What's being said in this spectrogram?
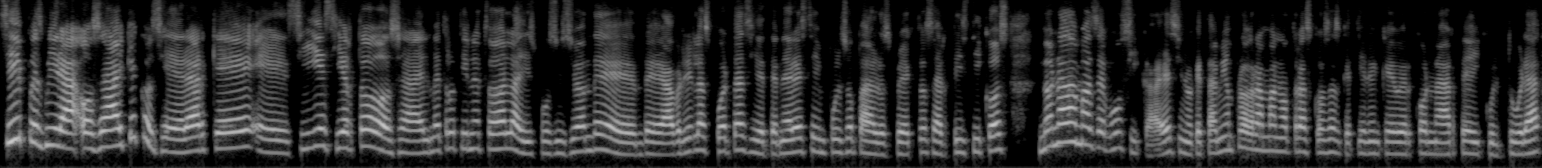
Sí, pues mira, o sea, hay que considerar que eh, sí es cierto, o sea, el metro tiene toda la disposición de, de, abrir las puertas y de tener este impulso para los proyectos artísticos, no nada más de música, ¿eh? sino que también programan otras cosas que tienen que ver con arte y cultura,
